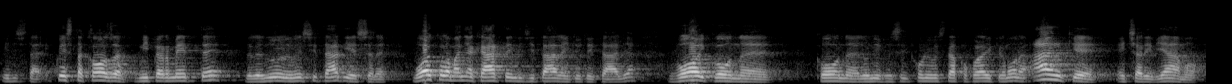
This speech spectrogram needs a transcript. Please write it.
in digitale? Questa cosa mi permette delle nuove università di essere vuoi con la Magna Carta in digitale in tutta Italia, vuoi con, eh, con l'Università Popolare di Cremona anche, e ci arriviamo,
